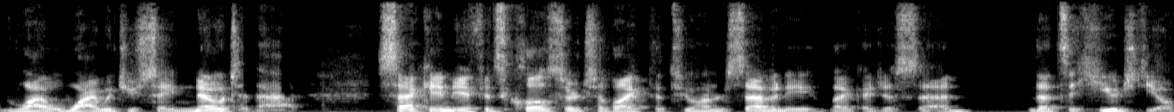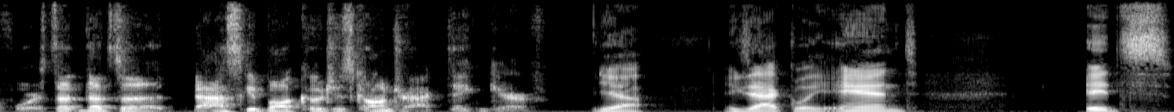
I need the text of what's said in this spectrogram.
why why would you say no to that second if it's closer to like the 270 like i just said that's a huge deal for us that, that's a basketball coach's contract taken care of Yeah, exactly. And it's,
